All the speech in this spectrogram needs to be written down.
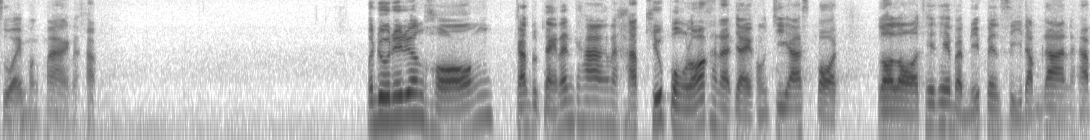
สวยมากๆนะครับ มาดูในเรื่องของการตกแต่งด้านข้างนะครับ คิ้วโป่งล้อขนาดใหญ่ของ GR Sport หล่อๆ เท่ๆ แบบนี้เป็นสีดำด้านนะครับ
